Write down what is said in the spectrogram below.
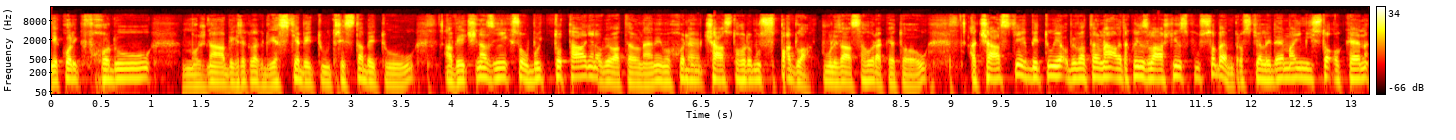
několik vchodů, možná bych řekl 200 bytů, 300 bytů a většina z nich jsou buď totálně neobyvatelné, mimochodem část toho domu spadla kvůli zásahu raketou a část těch bytů je obyvatelná, ale takovým zvláštním způsobem. Prostě lidé mají místo oken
